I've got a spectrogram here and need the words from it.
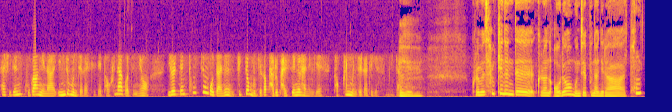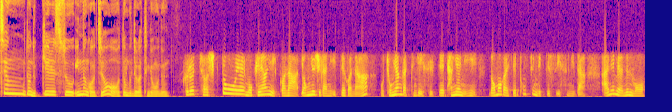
사실은 구강이나 인두 문제가 있을 때 더 흔하거든요. 이럴 땐 통증보다는 직접 문제가 바로 발생을 하는 게 더 큰 문제가 되겠습니다. 예. 그러면 삼키는데 그런 어려운 문제뿐 아니라 통증도 느낄 수 있는 거죠? 어떤 분들 같은 경우는? 그렇죠. 식도에 뭐 궤양이 있거나 역류 질환이 있다거나 뭐 종양 같은 게 있을 때 당연히 넘어갈 때 통증 느낄 수 있습니다. 아니면은 뭐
